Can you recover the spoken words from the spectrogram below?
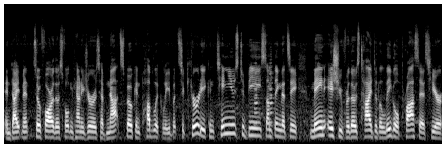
indictment. So far, those Fulton County jurors have not spoken publicly, but security continues to be something that's a main issue for those tied to the legal process here.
